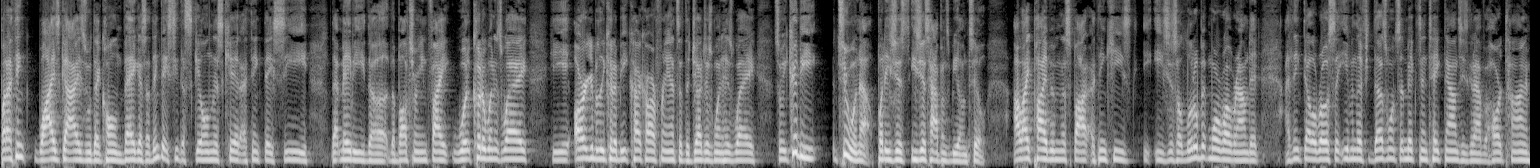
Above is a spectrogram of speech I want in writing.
But I think wise guys, what they call him Vegas, I think they see the skill in this kid. I think they see that maybe the the Baltarine fight would could have went his way. He arguably could have beat Kai Kara-France if the judges went his way. So he could be two and out, but he's just he just happens to be oh on two. I like Paiva in the spot. I think he's he's just a little bit more well rounded. I think De La Rosa, even if he does want some mix in takedowns, he's gonna have a hard time.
